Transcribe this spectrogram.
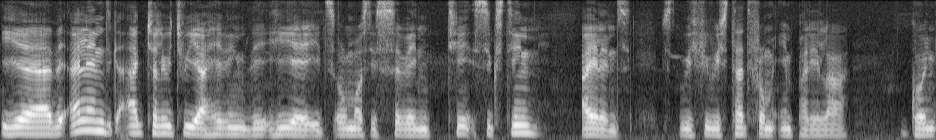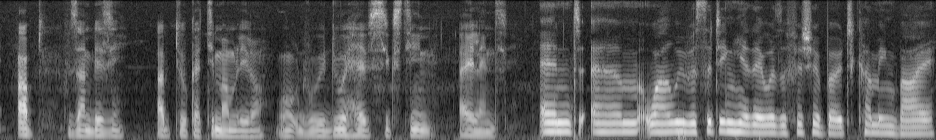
Yeah, the island actually which we are having the, here, it's almost 17, 16 islands. If we start from Impalila, going up Zambezi, up to Katima Mlilo, we do have 16 islands. And um, while we were sitting here, there was a fisher boat coming by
